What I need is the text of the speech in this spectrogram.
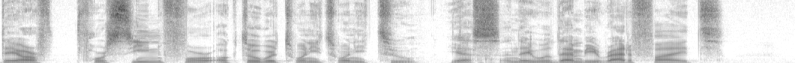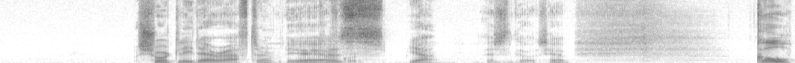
They are foreseen for October 2022. Yes, and they will then be ratified shortly thereafter. Yeah, because yeah, as it goes. Yeah. Cool,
